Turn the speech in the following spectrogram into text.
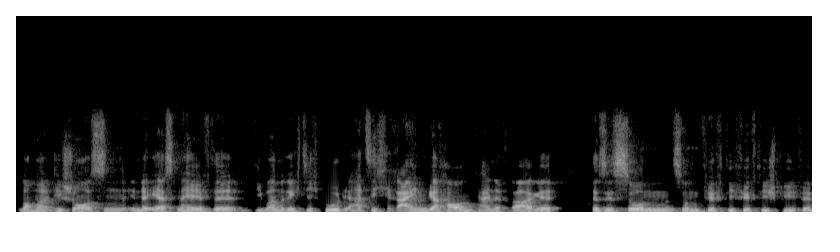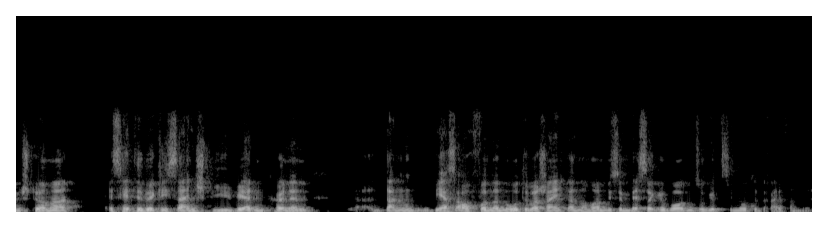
nochmal, die Chancen in der ersten Hälfte, die waren richtig gut. Er hat sich reingehauen, keine Frage. Das ist so ein, so ein 50-50-Spiel für einen Stürmer. Es hätte wirklich sein Spiel werden können dann wäre es auch von der Note wahrscheinlich dann nochmal ein bisschen besser geworden. So gibt es die Note 3 von mir.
